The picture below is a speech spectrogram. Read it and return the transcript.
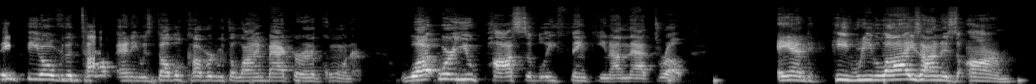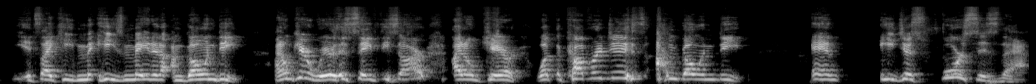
safety over the top, and he was double covered with the linebacker in a corner. What were you possibly thinking on that throw? And he relies on his arm. It's like he he's made it. I'm going deep. I don't care where the safeties are. I don't care what the coverage is. I'm going deep. And he just forces that.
